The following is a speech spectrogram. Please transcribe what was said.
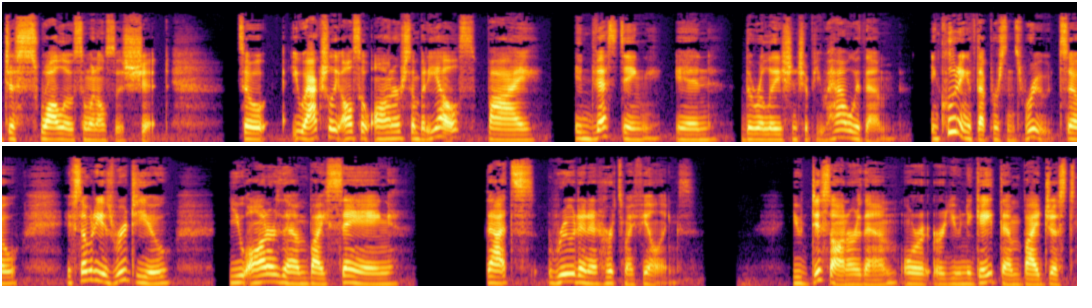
just swallow someone else's shit. So you actually also honor somebody else by investing in the relationship you have with them, including if that person's rude. So if somebody is rude to you, you honor them by saying, That's rude and it hurts my feelings. You dishonor them or, or you negate them by just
